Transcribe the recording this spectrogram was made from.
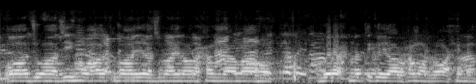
وأزواجه وأتباعه أجمعين ورحمنا معهم برحمتك يا أرحم الراحمين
